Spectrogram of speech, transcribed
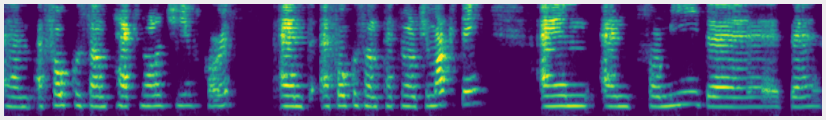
um, a focus on technology, of course, and a focus on technology marketing. And and for me, the the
